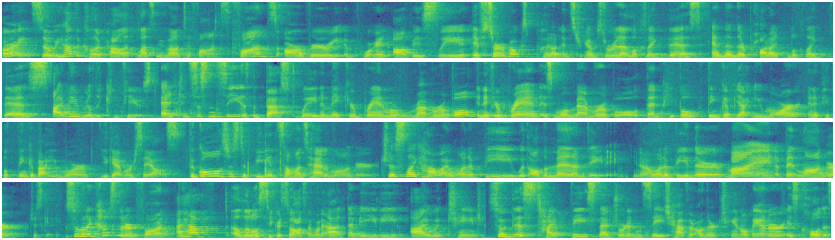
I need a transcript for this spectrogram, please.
All right, so we have the color palette. Let's move on to fonts. Fonts are very important, obviously. If Starbucks put on Instagram story that looks like this and then their product looked like this, I'd be really confused. And consistency is the best way to make your brand more memorable. And if your brand is more memorable, then people think about you more. And if people think about you more, you get more sales. The goal is just to be in someone's head longer, just like how I wanna be with all the men I'm dating. You know, I wanna be in their mind a bit longer. Just kidding. So when it comes to their font, I have a little secret sauce I wanna add that maybe I would change. So this typeface that Jordan and Sage have on their channel banner is called a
